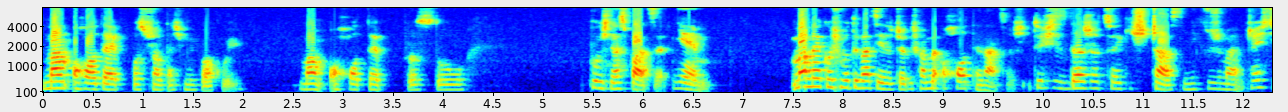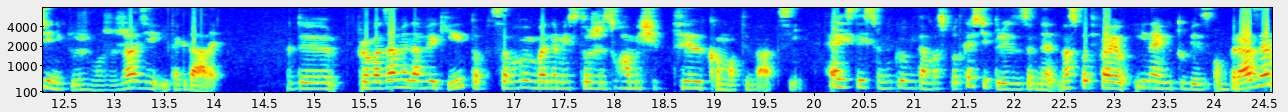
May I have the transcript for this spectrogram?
mam ochotę posprzątać mój pokój. Mam ochotę po prostu pójść na spacer. Nie wiem. Mamy jakąś motywację do czegoś, mamy ochotę na coś. I to się zdarza co jakiś czas. Niektórzy mają częściej, niektórzy może rzadziej i tak dalej. Gdy wprowadzamy nawyki, to podstawowym błędem jest to, że słuchamy się tylko motywacji. Hej, z tej strony Klu, witam Was w podcaście, który jest dostępny na Spotify i na YouTubie z obrazem.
